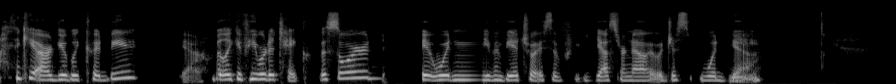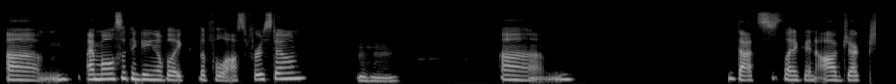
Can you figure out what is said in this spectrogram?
i think he arguably could be yeah. But like if he were to take the sword it wouldn't even be a choice of yes or no. It would just would be Yeah. um i'm also thinking of like the philosopher's stone. Hmm um that's like an object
